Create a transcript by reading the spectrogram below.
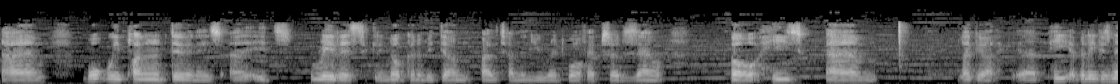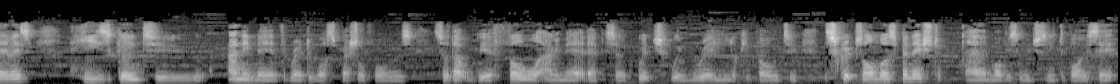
Um, what we're planning on doing is uh, it's realistically not going to be done by the time the new Red Dwarf episode is out. But he's um, Lego, uh, Pete, I believe his name is. He's going to animate the Red Dwarf special for us, so that will be a full animated episode, which we're really looking forward to. The script's almost finished. Um, obviously, we just need to voice it.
